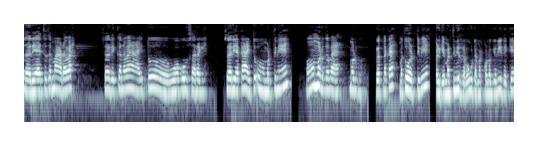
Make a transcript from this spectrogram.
ಸರಿ ಆಯ್ತದೆ ಮಾಡವ ಸರಿ ಕಣವ ಆಯ್ತು ಹೋಗು ಹುಷಾರಾಗಿ. ಸರಿ ಅಕ್ಕ ಆಯ್ತು ಹ್ಞೂ ಮಾಡ್ತೀನಿ. ಹ್ಞೂ ಮಡ್ಗವ ಮಡ್ಗು. ರತ್ನಕ ಮತ್ತೆ ಹೊರಡ್ತೀವಿ. ಅಡುಗೆ ಮಾಡ್ತೀನಿ ಇರವ ಊಟ ಮಾಡ್ಕೊಂಡು ಹೋಗಿರಿ ಇದಕ್ಕೆ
